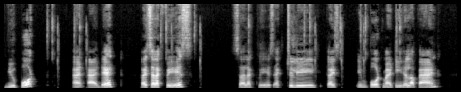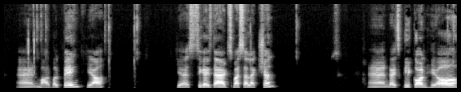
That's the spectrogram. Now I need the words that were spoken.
viewport and add it. Guys, select face. Select face. Actually, guys, import material, append and marble pink. Yeah. Yes. See guys, that's my selection. And guys, click on here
